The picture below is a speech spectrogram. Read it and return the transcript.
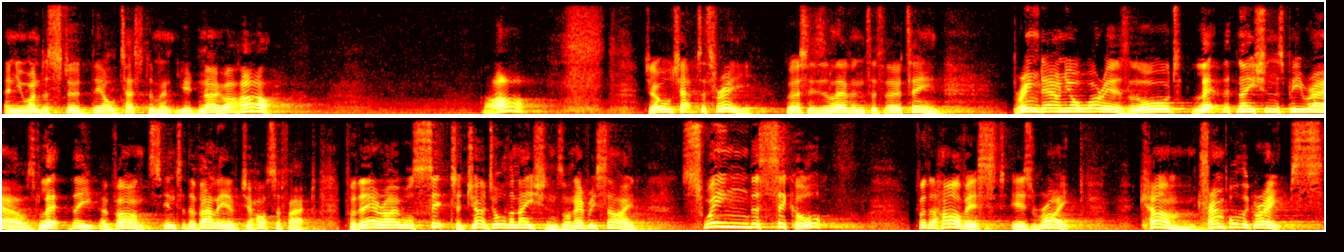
and you understood the Old Testament, you'd know, aha, ah. Joel chapter 3, verses 11 to 13. Bring down your warriors, Lord. Let the nations be roused. Let the advance into the valley of Jehoshaphat. For there I will sit to judge all the nations on every side. Swing the sickle, for the harvest is ripe. Come, trample the grapes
